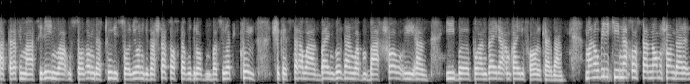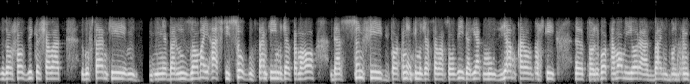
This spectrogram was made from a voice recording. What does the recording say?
از طرف معصلین و استادان در طول سالیان گذشته ساخته بود را به صورت کل شکسته و از بین بردن و بخش از این پوانزه را هم غیر فعال کردند. منابعی که نخواستن نامشان در گزارش ها ذکر شود گفتن که بر روزنامه اشتی صبح گفتن که این مجسمه ها در صنف دیپارتمنت مجسمه سازی در یک موزیم قرار داشت که طالبان تمام یار از بین بردن.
